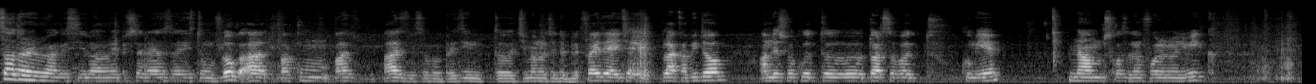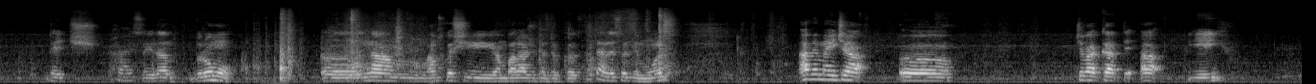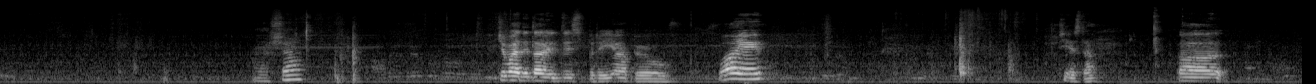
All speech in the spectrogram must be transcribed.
Salutare, v-am găsit la un episod de asta, este un vlog, Al, acum, al, azi să vă prezint uh, ce mi-am luat de Black Friday, aici e placa video, am desfăcut uh, doar să văd cum e, n-am scos din folie nu nimic, deci hai să-i dăm drumul, uh, n-am, am scos și ambalajul pentru că stăteam destul de mult, avem aici uh, ceva carte a ei, așa, ceva detalii despre ea pe o foaie. ce asta? Uh,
